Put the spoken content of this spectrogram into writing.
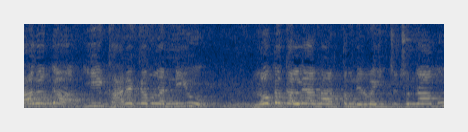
భాగంగా ఈ కార్యక్రమాలన్నీ లోక కళ్యాణార్థం నిర్వహించుచున్నాము.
